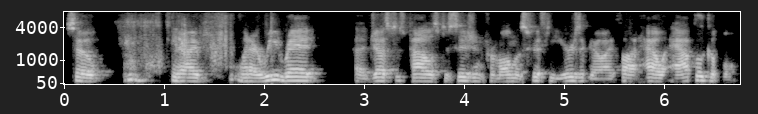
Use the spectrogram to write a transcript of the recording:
So, you know, I, when I reread uh, Justice Powell's decision from almost 50 years ago, I thought how applicable,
